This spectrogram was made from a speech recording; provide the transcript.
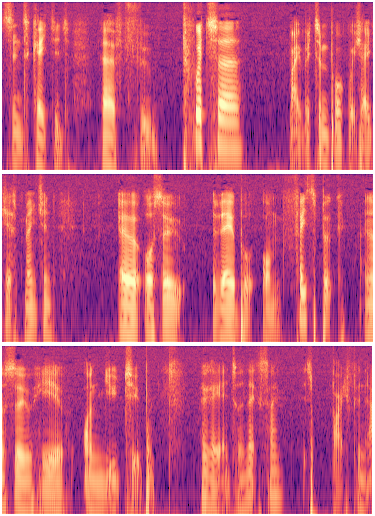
syndicated uh, through Twitter, my written blog, which I just mentioned, uh, also available on Facebook, and also here on YouTube. Okay, until next time, it's bye for now.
